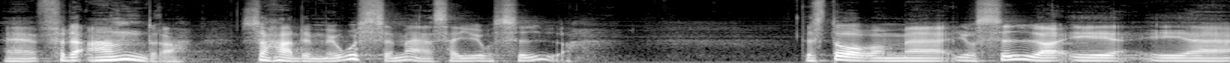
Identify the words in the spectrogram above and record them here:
Eh, för det andra så hade Mose med sig Josua. Det står om eh, Josua i, i eh,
